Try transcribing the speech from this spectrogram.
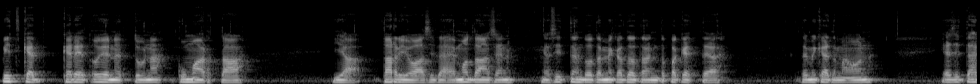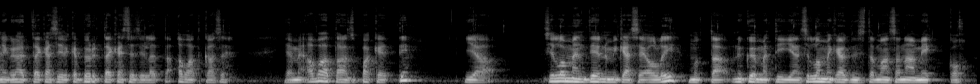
pitkät kädet ojennettuina, kumartaa ja tarjoaa sitä ja mä otan sen. Ja sitten tuota, me katsotaan niitä paketteja, että mikä tämä on. Ja sitten hän niin näyttää käsi, eli pyrittää käsi sillä, että avatkaa se. Ja me avataan se paketti, ja silloin mä en tiennyt mikä se oli, mutta nykyään mä tiedän. Silloin me käytin sitä vaan sanaa mekko,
